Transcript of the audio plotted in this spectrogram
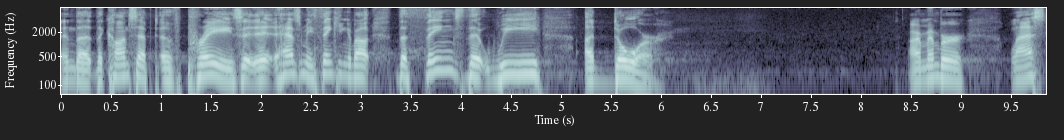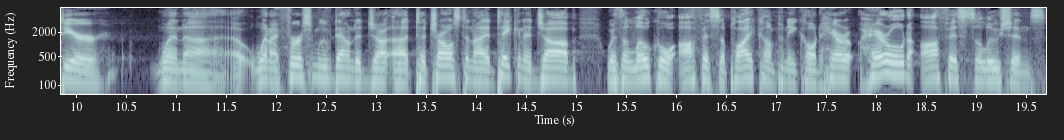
and the, the concept of praise, it, it has me thinking about the things that we adore. I remember last year when uh, when I first moved down to jo- uh, to Charleston, I had taken a job with a local office supply company called Her- Harold Office Solutions,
